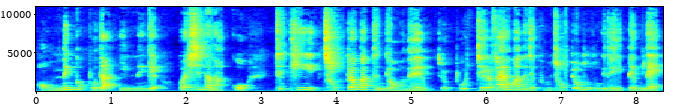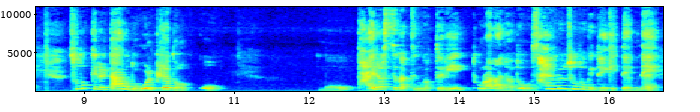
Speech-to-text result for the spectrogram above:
없는 것보다 있는 게 훨씬 더 낫고 특히 젖병 같은 경우는 제가 사용하는 제품은 젖병 소독이 되기 때문에 소독기를 따로 놓을 필요도 없고 뭐 바이러스 같은 것들이 돌아다녀도 살균 소독이 되기 때문에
